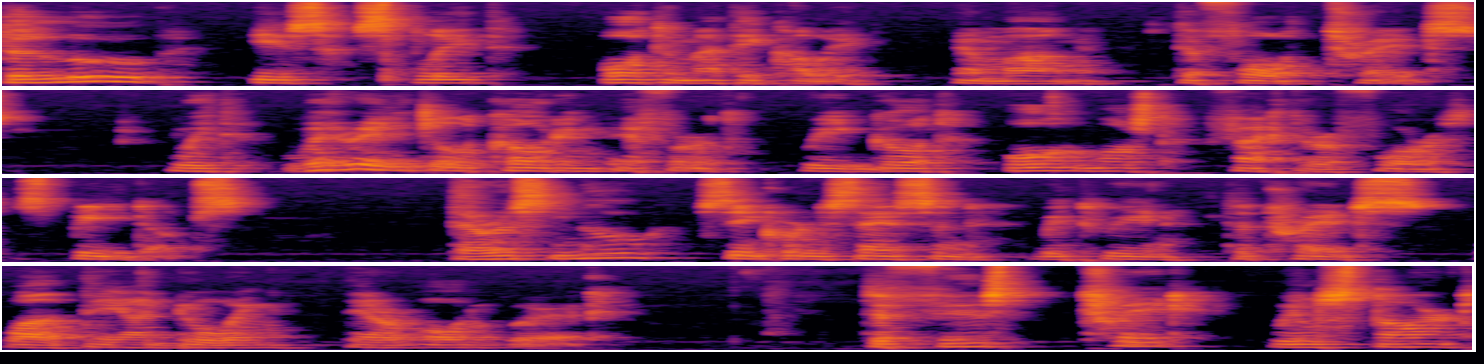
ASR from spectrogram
the loop is split automatically among the four threads. With very little coding effort, we got almost factor 4 speedups. There is no synchronization between the threads while they are doing their own work. The first thread will start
